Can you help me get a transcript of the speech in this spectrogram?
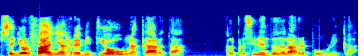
señor Faña remitió una carta al presidente de la República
